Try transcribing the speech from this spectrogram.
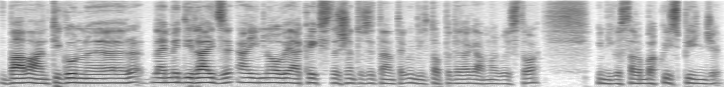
va avanti con eh, l'AMD Ryzen i9 HX370, quindi il top della gamma questo, eh. quindi questa roba qui spinge.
